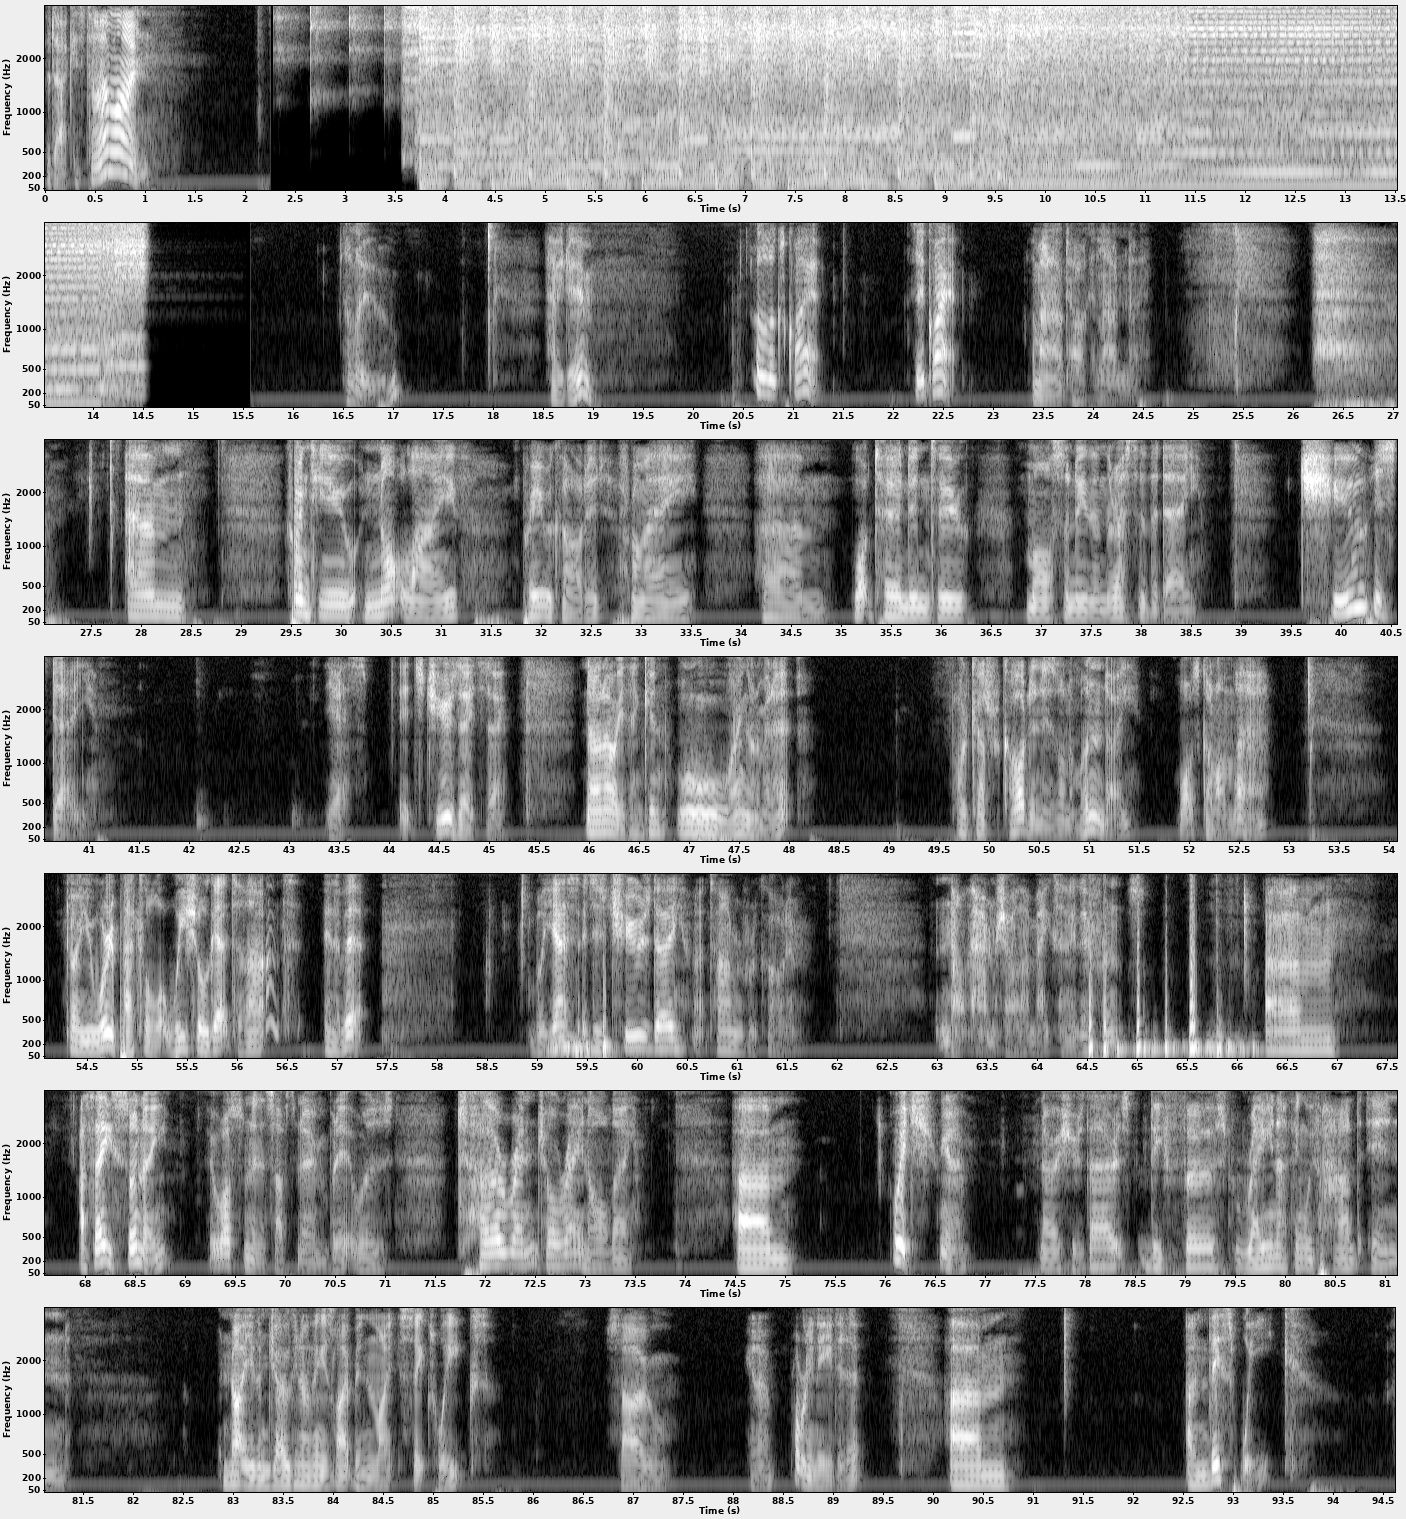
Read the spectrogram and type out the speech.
the Darkest Timeline. How you doing? Oh, it looks quiet. Is it quiet? Am I not talking loud enough? Um, coming to you not live, pre-recorded from a um, what turned into more sunny than the rest of the day. Tuesday. Yes, it's Tuesday today. Now I know what you're thinking. Ooh, hang on a minute. Podcast recording is on a Monday. What's gone on there? Don't you worry, Petal. We shall get to that in a bit. But yes, it is Tuesday at time of recording. Not that I'm sure that makes any difference. Um, I say sunny. It was sunny this afternoon, but it was torrential rain all day. Um, which you know, no issues there. It's the first rain I think we've had in. Not even joking. I think it's like been like six weeks. So, you know, probably needed it. Um, and this week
